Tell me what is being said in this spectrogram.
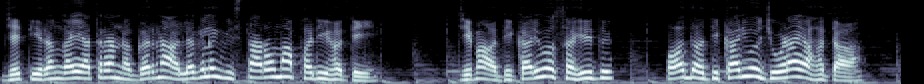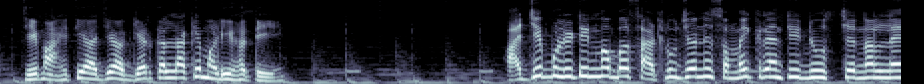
જે તિરંગા યાત્રા નગરના અલગ અલગ વિસ્તારોમાં ફરી હતી, જેમાં અધિકારીઓ સહિત પદ અધિકારીઓ જોડાયા હતા, જે માહિતી આજે અગિયાર કલાકે મળી હતી. આજે બુલેટિનમાં બસ આટલું જ અને સમય ક્રાંતિ ન્યૂઝ ચેનલને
